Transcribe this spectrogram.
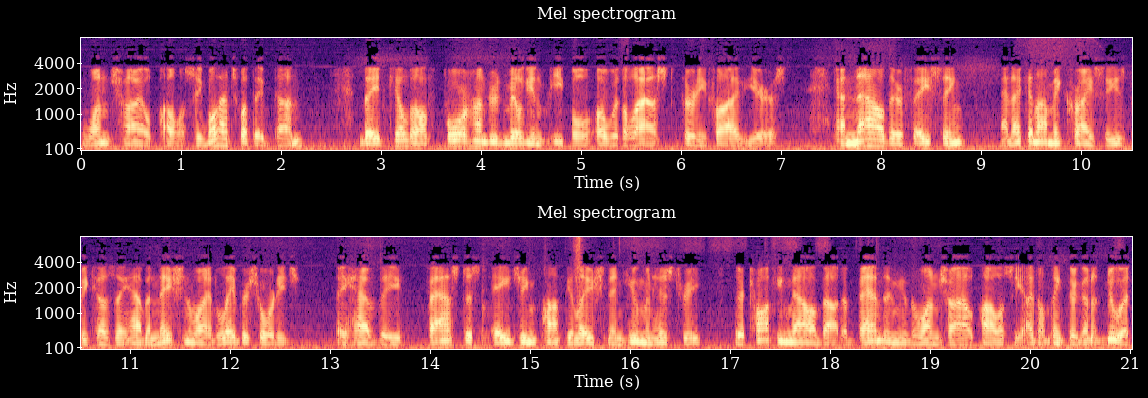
one-child policy. Well, that's what they've done. They've killed off 400 million people over the last 35 years. And now they're facing an economic crisis because they have a nationwide labor shortage. They have the fastest aging population in human history. They're talking now about abandoning the one child policy. I don't think they're going to do it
